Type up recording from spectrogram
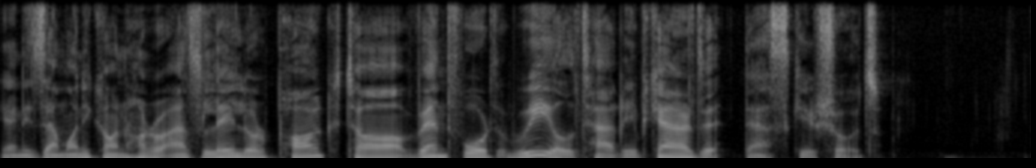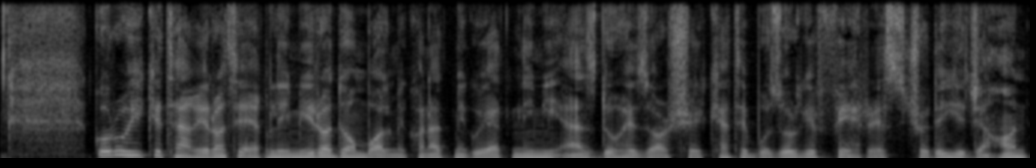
یعنی زمانی که آنها را از لیلور پارک تا ونتفورد ویل تعقیب کرد دستگیر شد. گروهی که تغییرات اقلیمی را دنبال می کند می گوید نیمی از 2000 شرکت بزرگ فهرست شده جهان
